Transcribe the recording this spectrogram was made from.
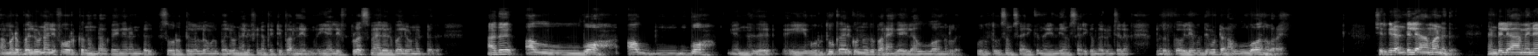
നമ്മുടെ ബലൂൺ അലിഫ് ഓർക്കുന്നുണ്ടോ? കഴിഞ്ഞ രണ്ട് സുഹൃത്തുക്കളിൽ നമ്മൾ ബലൂൺ അലിഫിനെ പറ്റി പറഞ്ഞിരുന്നു. ഈ അലിഫ് പ്ലസ് മേലെ ഒരു ബലൂൺ ഇട്ടത്. അത് അള്ളാഹ് എന്നത് ഈ ഉറുദുക്കാർക്കൊന്നും അത് പറയാൻ കഴിയില്ല. അള്ളാഹ് എന്നുള്ളത്. ഉറുദു സംസാരിക്കുന്ന ഹിന്ദി സംസാരിക്കുന്നവരും ചില വലിയ ബുദ്ധിമുട്ടാണ്. അള്ളാഹ് എന്ന് പറയാൻ. ശരിക്കും രണ്ട് ലാമാണിത്. രണ്ട് ലാമിനെ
